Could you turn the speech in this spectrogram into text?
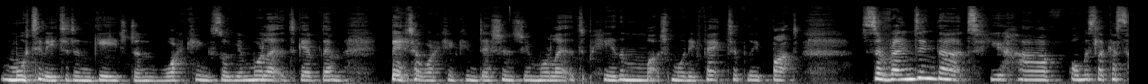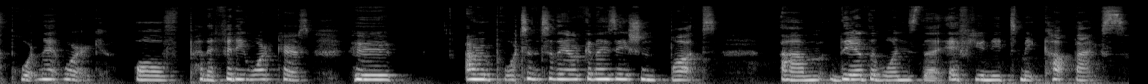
motivated, engaged and working. So you're more likely to give them better working conditions. You're more likely to pay them much more effectively. But surrounding that, you have almost like a support network of periphery workers who are important to the organisation, but um, they're the ones that if you need to make cutbacks,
